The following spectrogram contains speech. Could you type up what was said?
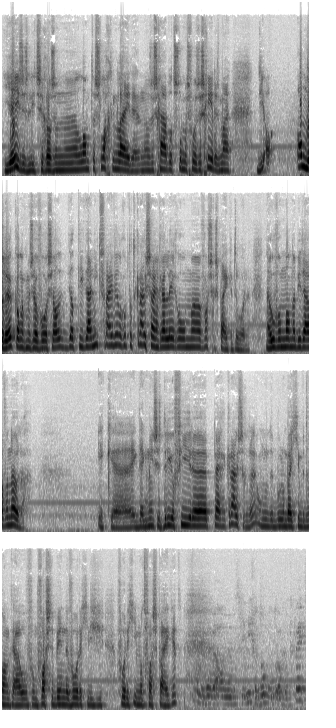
Jezus liet zich als een eh, lam ter slachting leiden en als een schaap dat stom is voor zijn scheerders. Maar die anderen, kan ik me zo voorstellen, dat die daar niet vrijwillig op dat kruis zijn gaan liggen om eh, vastgespijkerd te worden. Nou, hoeveel man heb je daarvoor nodig? Ik, ik denk minstens drie of vier per gekruisigde, om de boel een beetje in bedwang te houden of om vast te binden voordat je, die, voordat je iemand vastspijkert maar we hebben allemaal misschien niet gedobbeld over het kleed.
